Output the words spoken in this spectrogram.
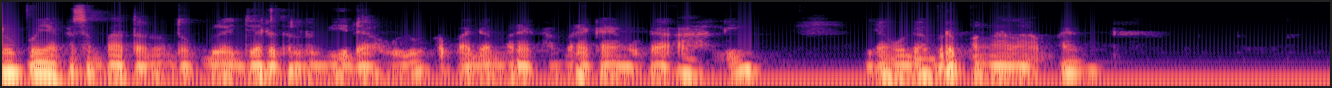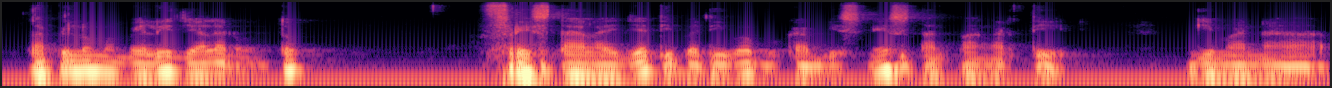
Lo punya kesempatan untuk belajar terlebih dahulu kepada mereka-mereka yang udah ahli, yang udah berpengalaman. Tapi lo memilih jalan untuk freestyle aja tiba-tiba buka bisnis tanpa ngerti gimana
